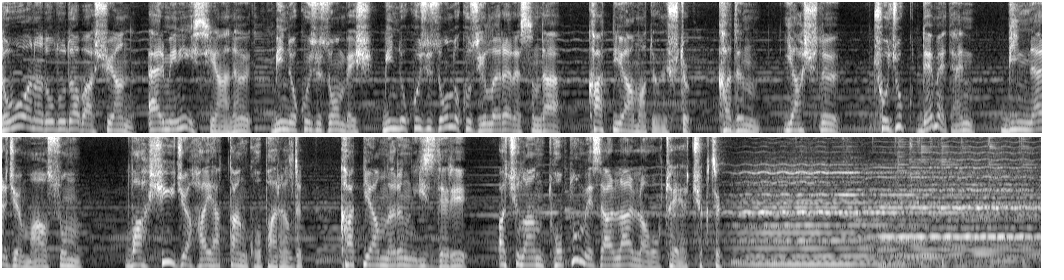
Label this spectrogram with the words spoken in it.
Doğu Anadolu'da başlayan Ermeni isyanı 1915-1919 yılları arasında katliama dönüştü. Kadın, yaşlı, çocuk demeden binlerce masum vahşice hayattan koparıldı. Katliamların izleri açılan toplu mezarlarla ortaya çıktı.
